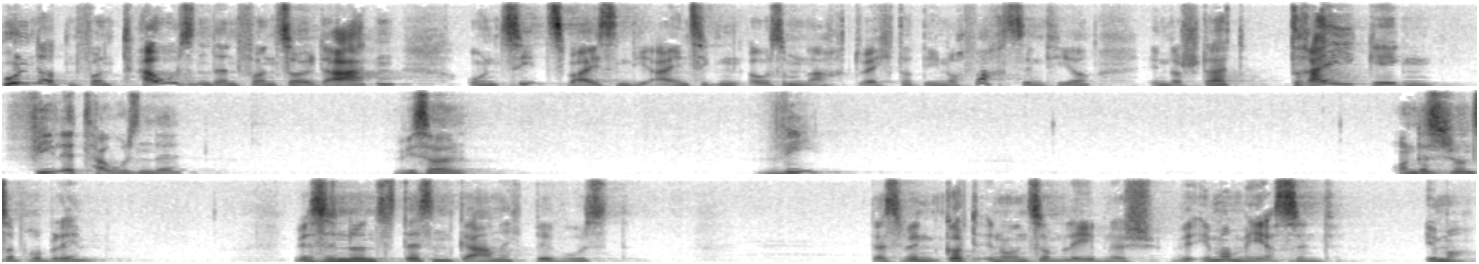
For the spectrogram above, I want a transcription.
Hunderten, von Tausenden von Soldaten und sie zwei sind die einzigen aus dem Nachtwächter, die noch wach sind hier in der Stadt. Drei gegen viele Tausende. Wie soll, wie? Und das ist unser Problem. Wir sind uns dessen gar nicht bewusst, dass wenn Gott in unserem Leben ist, wir immer mehr sind. Immer.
